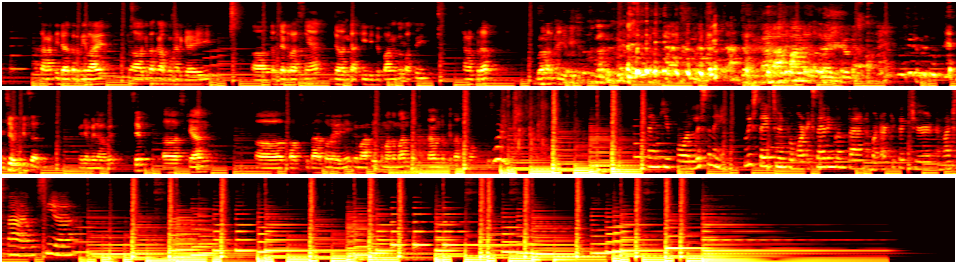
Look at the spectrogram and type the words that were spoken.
sangat tidak ternilai. Uh, kita sangat menghargai uh, kerja kerasnya jalan kaki di Jepang itu pasti sangat berat. Gue ngerti itu jauh bisa. Nggak nyampe nyampe sip uh, sekian uh, talks kita sore ini terima kasih teman-teman dan untuk kita semua Thank you for listening. Please stay tuned for more exciting content about architecture and lifestyle. See ya!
